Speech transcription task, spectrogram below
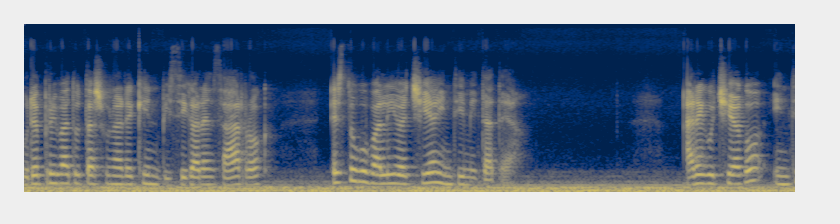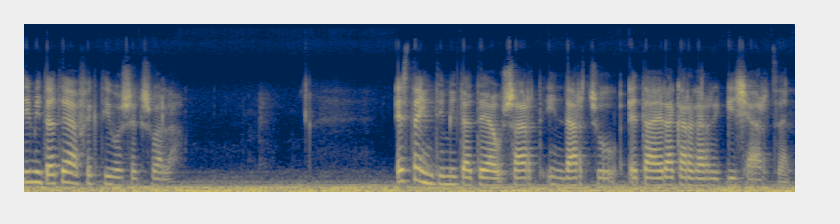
gure pribatutasunarekin bizigaren zaharrok, ez dugu balioetxia intimitatea. Are gutxiago, intimitate afektibo sexuala. Ez da intimitate ausart, indartsu eta erakargarrik gisa hartzen.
